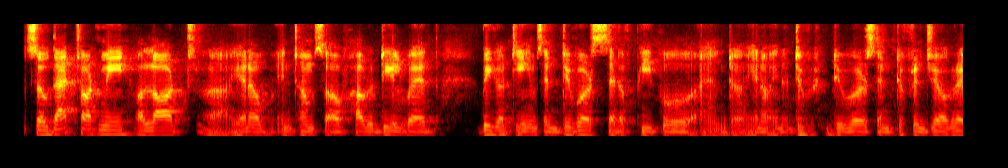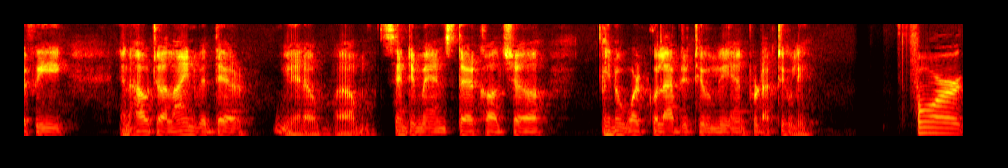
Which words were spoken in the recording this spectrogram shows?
So that taught me a lot, uh, you know, in terms of how to deal with bigger teams and diverse set of people and, uh, you know, in a div- diverse and different geography and how to align with their, you know, um, sentiments, their culture, you know, work collaboratively and productively for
